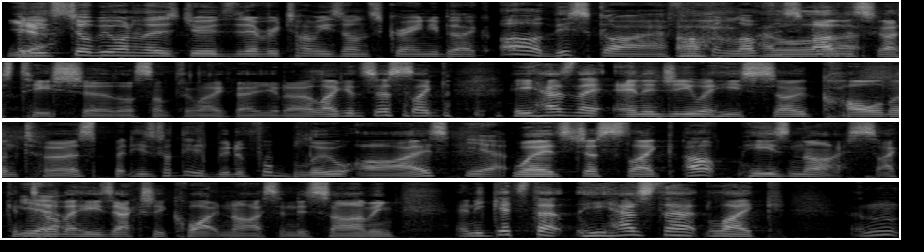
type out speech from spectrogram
But Yeah. he'd still be one of those dudes that every time he's on screen, you'd be like, "Oh, this guy! I oh, fucking Oh, love I this love guy." this guy's t-shirt or something like that. You know, like it's just like he has that energy where he's so cold and terse, but he's got these beautiful blue eyes. Yeah. where it's just like, oh, he's nice. I can Yeah. tell that he's actually quite nice and disarming, and he gets that. He has that like. Mm,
